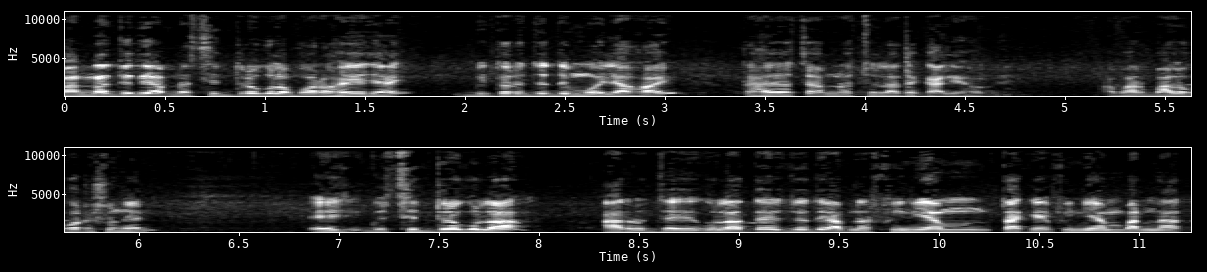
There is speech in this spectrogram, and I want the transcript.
বান্নার যদি আপনার ছিদ্রগুলো বড় হয়ে যায়, ভিতরে যদি ময়লা হয়, তাহলে হচ্ছে আপনার চুলাতে কালি হবে। আবার ভালো করে শুনেন। এই ছিদ্রগুলা আর যেগুলাতে যদি আপনার ফিনিয়াম থাকে, ফিনিয়াম বান্নার,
